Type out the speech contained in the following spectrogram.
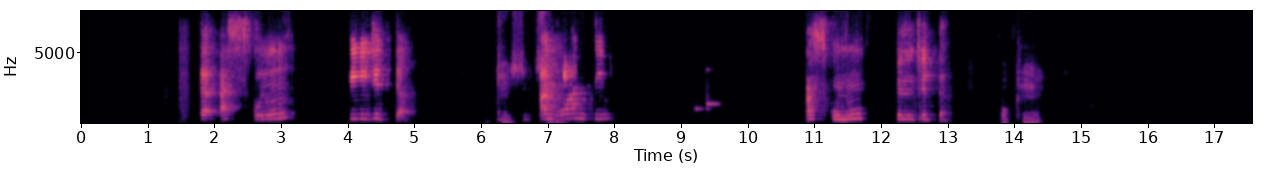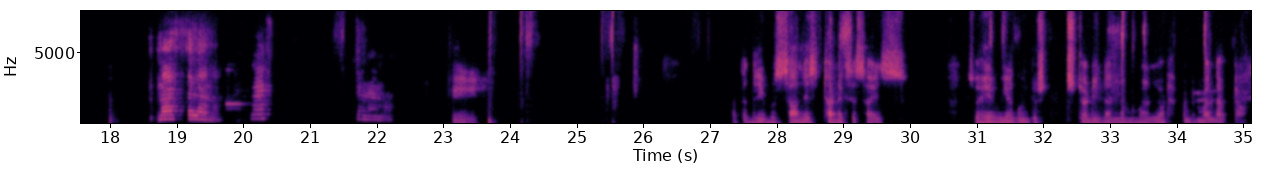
أسكن في جدة. Okay أن so- وأنت. أسكن في الجدة. Okay. Masalama. Masalama. Okay. Patadrib Salis third exercise. So here we are going to study the numbers. What happened to my laptop?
